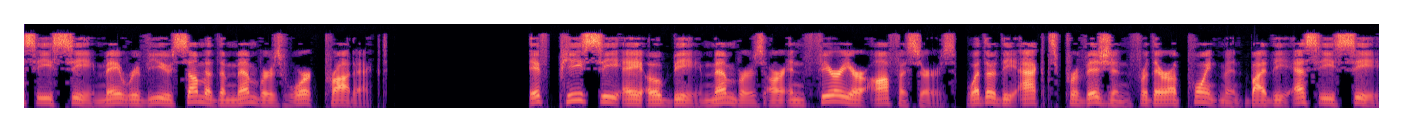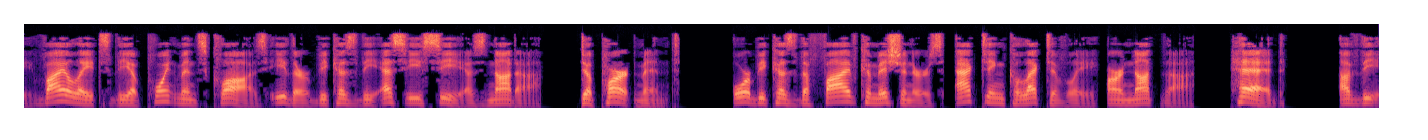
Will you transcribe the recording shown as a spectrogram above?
SEC may review some of the members' work product. If PCAOB members are inferior officers, whether the Act's provision for their appointment by the SEC violates the Appointments Clause either because the SEC is not a «department» or because the five commissioners, acting collectively, are not the «head» of the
